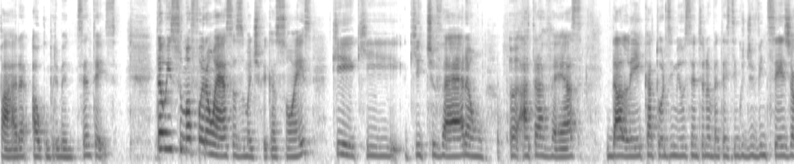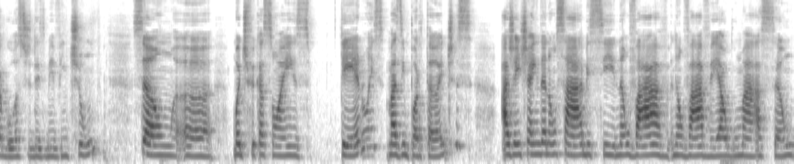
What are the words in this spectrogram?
para ao cumprimento de sentença. Então, em suma, foram essas modificações que, que, que tiveram uh, através da Lei 14.195 de 26 de agosto de 2021. São uh, modificações tênues, mas importantes, a gente ainda não sabe se não vai, não vai haver alguma ação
